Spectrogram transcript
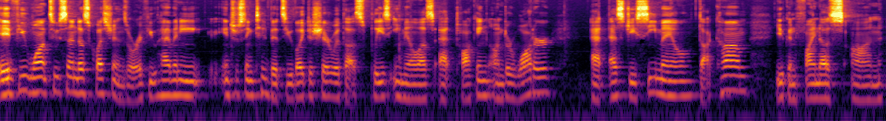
if you want to send us questions or if you have any interesting tidbits you'd like to share with us, please email us at talkingunderwater at sgcmail.com. You can find us on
